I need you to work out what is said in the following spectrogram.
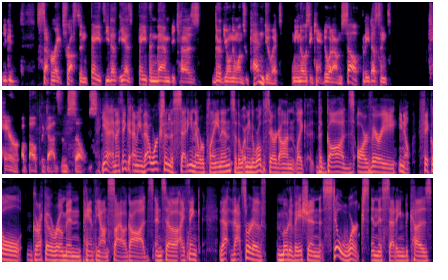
you could separate trust and faith. He does. He has faith in them because they're the only ones who can do it, and he knows he can't do it on himself, but he doesn't care about the gods themselves. Yeah, and I think I mean that works in the setting that we're playing in. So the I mean the world of Saragon, like the gods are very you know fickle Greco-Roman pantheon style gods, and so I think that that sort of motivation still works in this setting because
